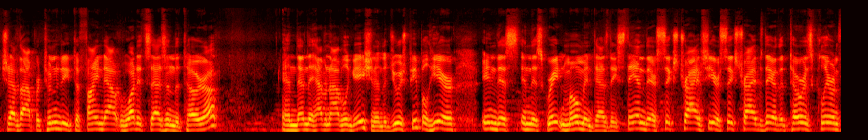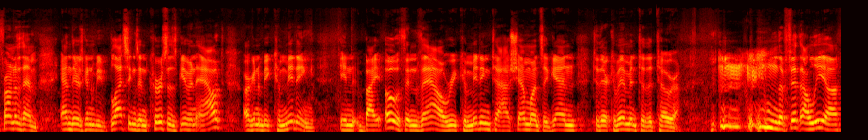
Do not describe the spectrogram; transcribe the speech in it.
should have the opportunity to find out what it says in the Torah and then they have an obligation. And the jewish people here in this in this great moment as they stand there six tribes here six tribes there the torah is clear in front of them. And there's going to be blessings and curses given out are going to be committing in by oath and vow recommitting to hashem once again to their commitment to the torah. The fifth aliyah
